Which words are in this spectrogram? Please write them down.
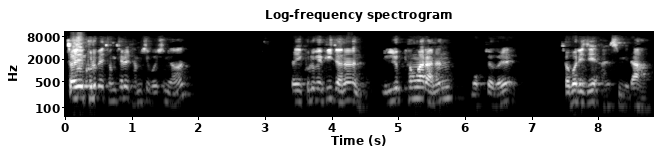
저희 그룹의 정체를 잠시 보시면 저희 그룹의 비전은 인류 평화라는 목적을 저버리지 않습니다.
